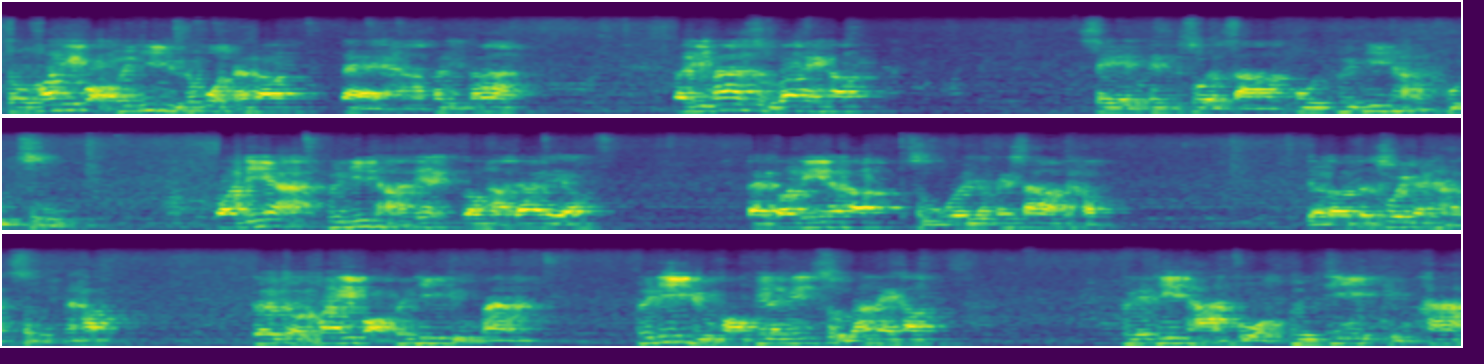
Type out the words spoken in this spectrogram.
โจทย์ข้อนี้บอกพื้นที่อยู่ทั้งหมดนะครับ แต่หาปริมาตร ปริมาตรสูตรว่าไงครับ เศษหนึ่งส่วนสามคูณพื้นที่ฐานคูณสูงตอนนี้อะพื้นที่ฐานเนี่ยเราหาได้แล้ว แต่ตอนนี้นะครับสูงเรายังไม่ทราบนะครับ เดี๋ยวเราจะช่วยกันหาสูงนะครับ โดยโจทย์ข้อนี้บอกพื้นที่ผิวมา พื้นที่ผิวของพีระมิดสูงว่าไงครับ พื้นที่ฐานบวกพื้นที่ผิวข้าง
